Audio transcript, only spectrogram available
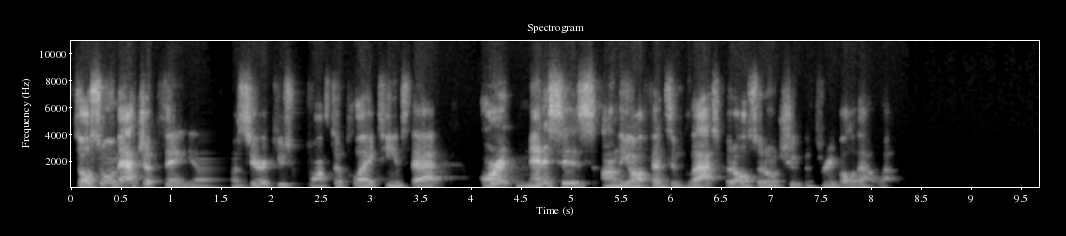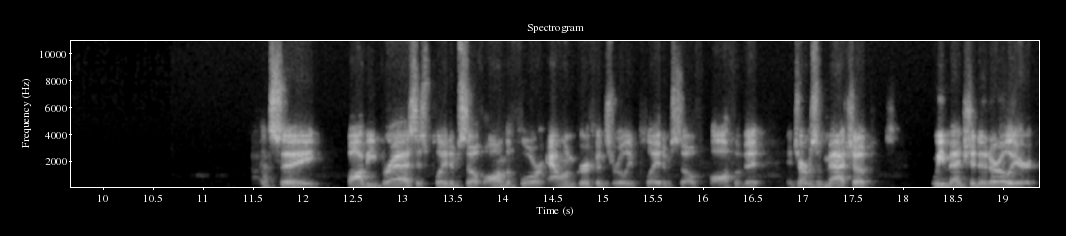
it's also a matchup thing. You know, Syracuse wants to play teams that aren't menaces on the offensive glass, but also don't shoot the three ball that well. I'd say Bobby Braz has played himself on the floor. Alan Griffin's really played himself off of it. in terms of matchups, we mentioned it earlier.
